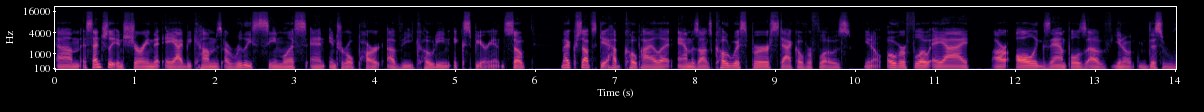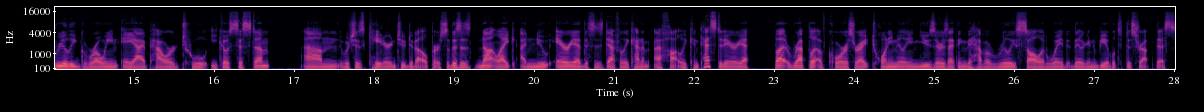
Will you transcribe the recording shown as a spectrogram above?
um, essentially ensuring that AI becomes a really seamless and integral part of the coding experience. So Microsoft's GitHub Copilot, Amazon's Code Whisperer, Stack Overflow's, you know, Overflow AI are all examples of, you know, this really growing AI powered tool ecosystem, um, which is catering to developers. So this is not like a new area. This is definitely kind of a hotly contested area. But Replit, of course, right, 20 million users. I think they have a really solid way that they're going to be able to disrupt this.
